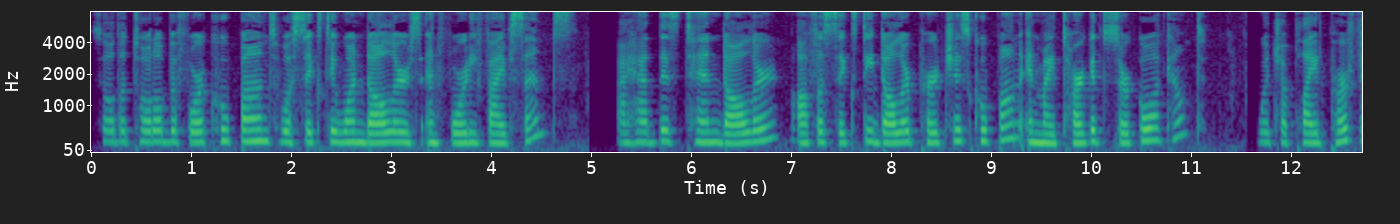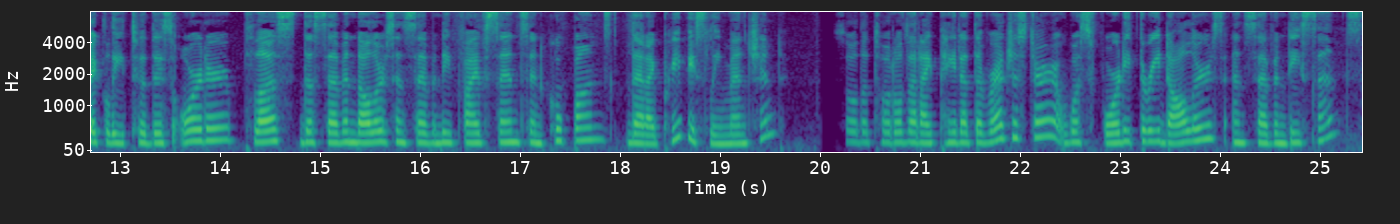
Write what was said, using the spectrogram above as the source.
So the total before coupons was $61.45. I had this $10 off a $60 purchase coupon in my Target Circle account which applied perfectly to this order, plus the $7.75 in coupons that I previously mentioned. So the total that I paid at the register was $43.70.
